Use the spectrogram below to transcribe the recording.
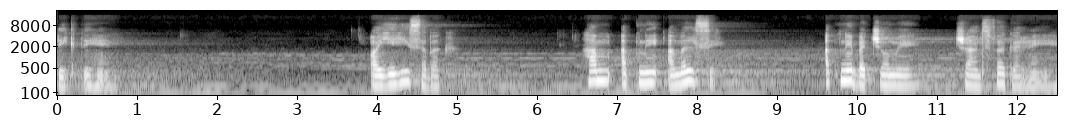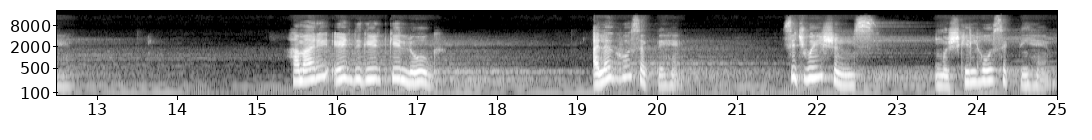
देखते हैं। और यही सबक हम अपने अमल से अपने बच्चों में ट्रांसफ़र कर रहे हैं। हमारे इर्द गिर्द के लोग अलग हो सकते हैं। सिचुएशंस मुश्किल हो सकती हैं।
